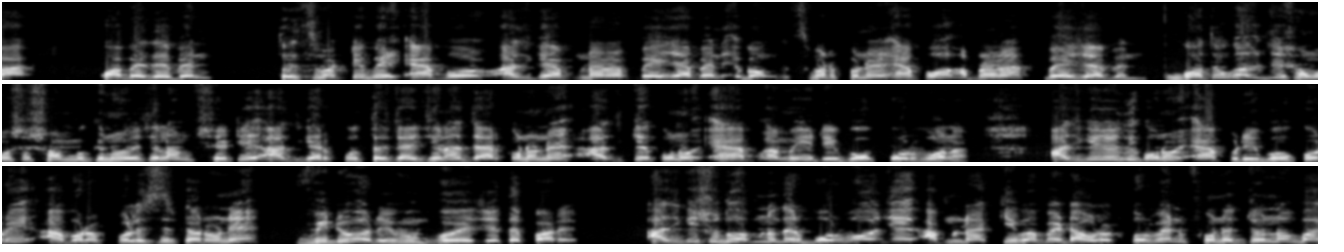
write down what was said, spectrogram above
বা কবে দেবেন? তো স্মার্ট টিভির অ্যাপও আজকে আপনারা পেয়ে যাবেন এবং স্মার্টফোনের অ্যাপও আপনারা পেয়ে যাবেন। গতকাল যে সমস্যার সম্মুখীন হয়েছিলাম, সেটি আজকে আর করতে চাইছি না, যার কারণে আজকে কোনো অ্যাপ আমি রিভিউ করব না। আজকে যদি কোনো অ্যাপ রিভিউ করি, আবারও পলিসির কারণে ভিডিও রিমুভ হয়ে যেতে পারে। আজকে শুধু আপনাদের বলব যে আপনারা কীভাবে ডাউনলোড করবেন ফোনের জন্য বা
